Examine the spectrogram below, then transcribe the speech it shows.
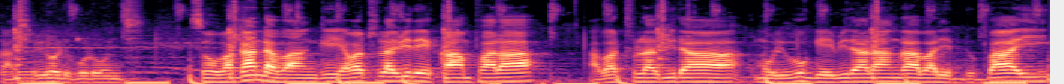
kansubire oli bulungi so baganda bange abatulabira e kampala abatulabira mu bibuga ebirala ng'abali e dubayi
